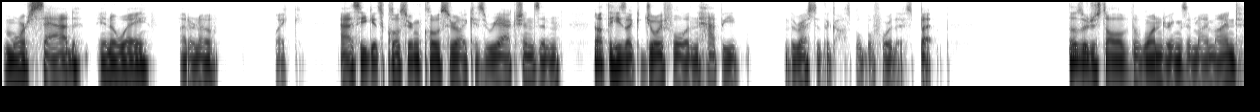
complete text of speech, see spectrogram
more sad in a way. I don't know, like as he gets closer and closer, like his reactions and not that he's like joyful and happy the rest of the gospel before this, but those are just all of the wonderings in my mind,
